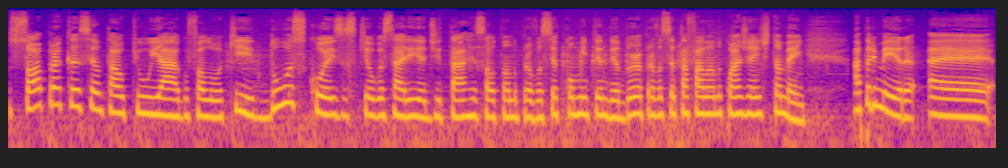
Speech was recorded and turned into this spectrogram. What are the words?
só para acrescentar o que o Iago falou aqui, duas coisas que eu gostaria de estar tá ressaltando para você como entendedor, para você estar tá falando com a gente também. A primeira, é,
